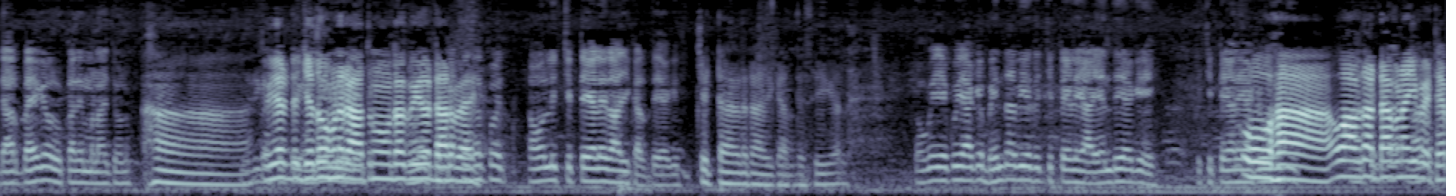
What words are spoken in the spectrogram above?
ਡਰ ਬਹਿ ਗਿਆ ਲੋਕਾਂ ਦੇ ਮਨਾਂ ਚ ਹੁਣ। ਹਾਂ ਯਾਰ ਜਦੋਂ ਹੁਣ ਰਾਤ ਨੂੰ ਆਉਂਦਾ ਕੋਈ ਉਹਦਾ ਡਰ ਵੈ। ਓਨਲੀ ਚਿੱਟੇ ਵਾਲੇ ਰਾਜ ਕਰਦੇ ਆਗੇ ਚਿੱਟਾ ਵਾਲੇ ਰਾਜ ਕਰਦੇ ਸੀ ਗੱਲ। ਕਿਉਂਕਿ ਜੇ ਕੋਈ ਆ ਕੇ ਬਹਿੰਦਾ ਵੀ ਹੈ ਤੇ ਚਿੱਟੇ ਵਾਲੇ ਆ ਜਾਂਦੇ ਆਗੇ ਤੇ ਚਿੱਟੇ ਵਾਲੇ ਉਹ ਹਾਂ ਉਹ ਆਪਦਾ ਅੱਡਾ ਬਣਾਈ ਬੈਠੇ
